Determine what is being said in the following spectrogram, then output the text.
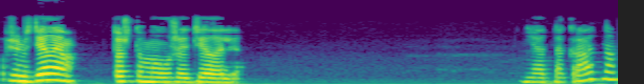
В общем, сделаем то, что мы уже делали неоднократно.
